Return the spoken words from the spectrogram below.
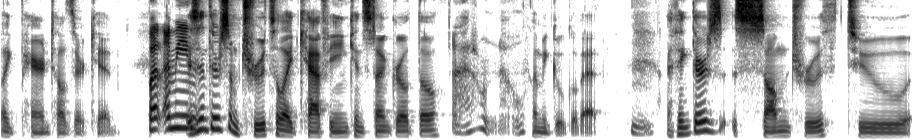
like parent tells their kid. But I mean, Isn't there some truth to like caffeine can stunt growth though? I don't know. Let me Google that. Hmm. I think there's some truth to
